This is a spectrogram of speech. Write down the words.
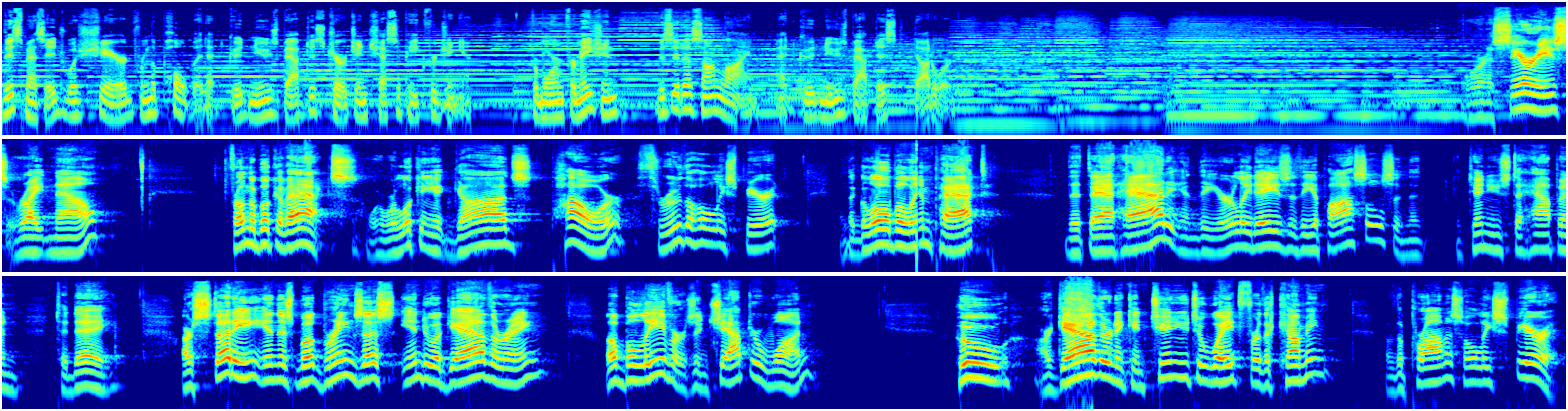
This message was shared from the pulpit at Good News Baptist Church in Chesapeake, Virginia. For more information, visit us online at goodnewsbaptist.org. We're in a series right now from the book of Acts where we're looking at God's power through the Holy Spirit and the global impact that that had in the early days of the apostles and that continues to happen today. Our study in this book brings us into a gathering of believers in chapter 1 who are gathered and continue to wait for the coming of the promised Holy Spirit.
